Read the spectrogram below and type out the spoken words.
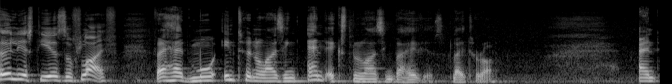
earliest years of life, they had more internalizing and externalizing behaviors later on. And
